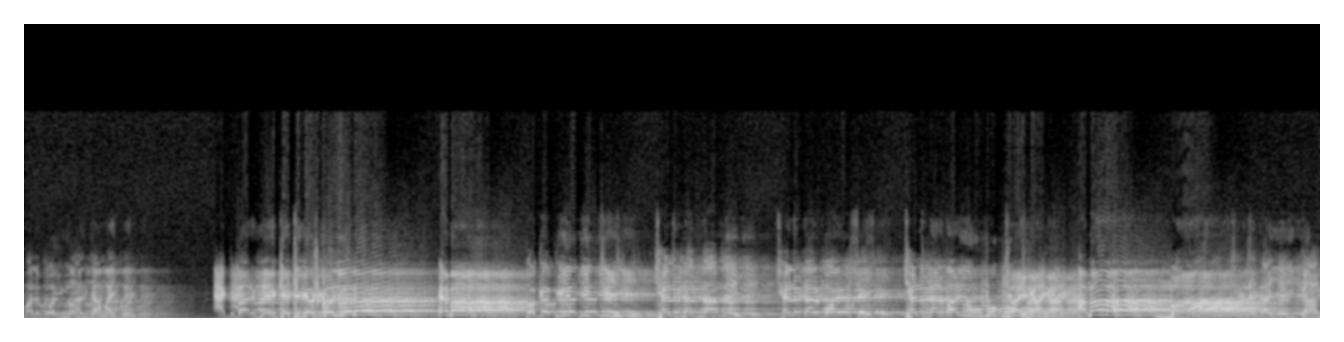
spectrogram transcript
বলে ওই মাল একবার মেয়েকে জিজ্ঞেস করলে না, এমা, তোকে বিয়ে দিচ্ছি। ছেলেটার নামে ছেলেটার বয়সে ছেলেটার বাড়ি উমুক জায়গায়। আমার মা এই কাজ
